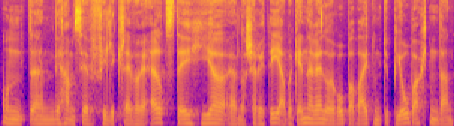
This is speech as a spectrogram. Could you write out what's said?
Und ähm, wir haben sehr viele clevere Ärzte hier an der Charité, aber generell europaweit und die beobachten dann.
